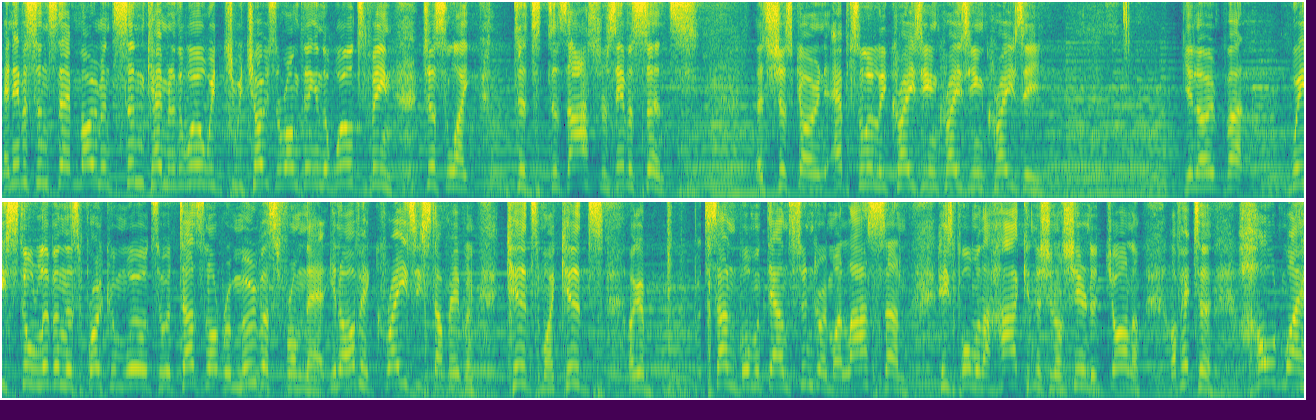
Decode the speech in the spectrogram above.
And ever since that moment, sin came into the world, we, we chose the wrong thing, and the world's been just like disastrous ever since. It's just going absolutely crazy and crazy and crazy. You know, but we still live in this broken world, so it does not remove us from that. You know, I've had crazy stuff happen. Kids, my kids, I got son born with Down syndrome. My last son, he's born with a heart condition. I was sharing to John. I've, had to hold my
